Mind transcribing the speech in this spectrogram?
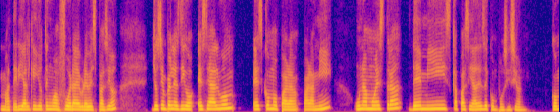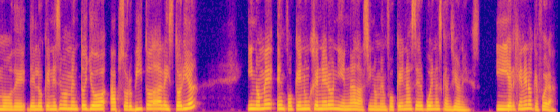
material que yo tengo afuera de breve espacio, yo siempre les digo, ese álbum es como para, para mí una muestra de mis capacidades de composición, como de, de lo que en ese momento yo absorbí toda la historia y no me enfoqué en un género ni en nada, sino me enfoqué en hacer buenas canciones. Y el género que fuera,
